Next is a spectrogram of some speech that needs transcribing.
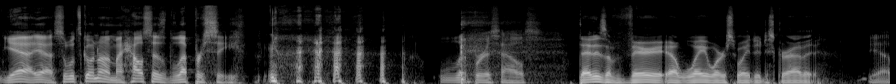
Yeah, yeah. So what's going on? My house has leprosy. Leprous house. That is a very a way worse way to describe it. Yeah.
